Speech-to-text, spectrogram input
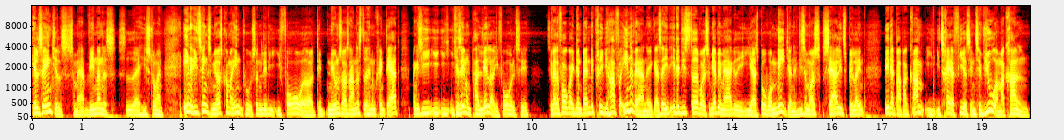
Hells Angels, som er vindernes side af historien. En af de ting, som jeg også kommer ind på sådan lidt i, i foråret, og det nævnes også andre steder hen omkring, det er, at man kan sige, I, I, I kan se nogle paralleller i forhold til, til, hvad der foregår i den bandekrig, vi har for indeværende. Ikke? Altså et, et af de steder, hvor, som jeg bemærkede i, i jeres bog, hvor medierne ligesom også særligt spiller ind, det er da Barbara Gram i, i 83 interviewer Makrallen,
